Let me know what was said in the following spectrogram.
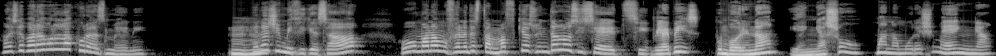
μα είσαι πάρα πολύ κουρασμένη. Μμμ. Δεν κοιμήθηκες, α; Ω, μάνα μου φαίνεται στα μάτια σου, είναι τέλος είσαι έτσι. Βλέπεις που μπορεί να είναι η έννοια σου. Μάνα μου ρέσει με έννοια.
